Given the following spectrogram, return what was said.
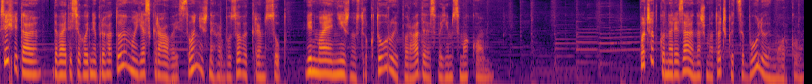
Всіх вітаю! Давайте сьогодні приготуємо яскравий соняшний гарбузовий крем-суп. Він має ніжну структуру і порадує своїм смаком. Спочатку нарізаю на шматочки цибулю і моркву.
